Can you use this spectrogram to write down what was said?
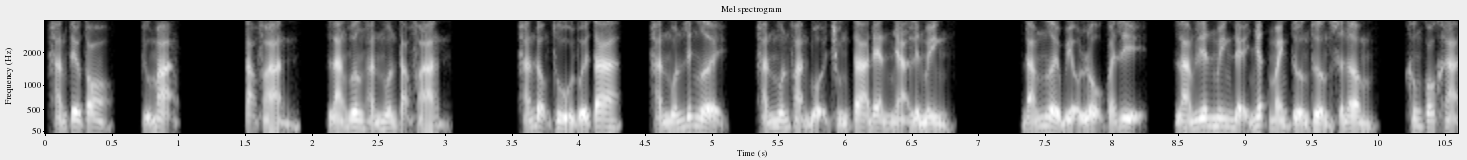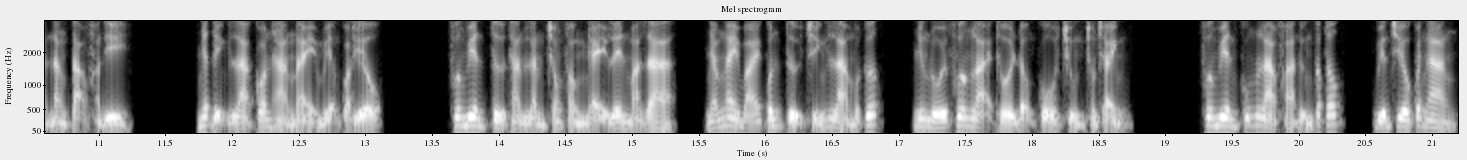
hắn kêu to, cứu mạng! Tạo phản! Lang vương hắn muốn tạo phản! Hắn động thủ với ta, hắn muốn giết người, hắn muốn phản bội chúng ta đen nhà liên minh. Đám người biểu lộ cái gì làm liên minh đệ nhất manh tướng thường sơn âm, không có khả năng tạo phản đi nhất định là con hàng này miệng quá thiếu. Phương viên tử thằn lằn trong phòng nhảy lên mà ra, nhắm ngay bái quân tử chính là một cước, nhưng đối phương lại thôi động cổ trùng trốn tránh. Phương viên cũng là phản ứng cấp tốc, biến chiêu quét ngang,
